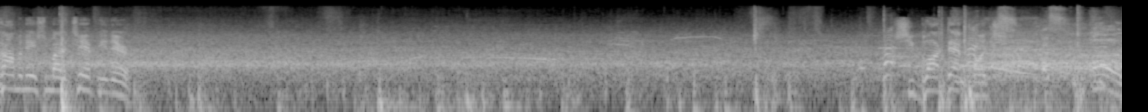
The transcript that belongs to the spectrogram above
Combination by the champion there. She blocked that punch. Oh,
